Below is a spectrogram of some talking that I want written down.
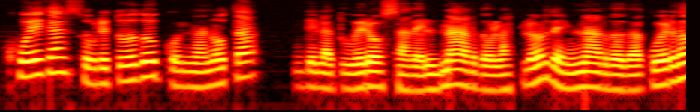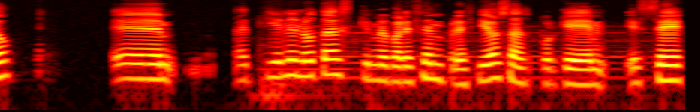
juega sobre todo con la nota de la tuberosa, del nardo, la flor del nardo, ¿de acuerdo? Eh, tiene notas que me parecen preciosas porque ese,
